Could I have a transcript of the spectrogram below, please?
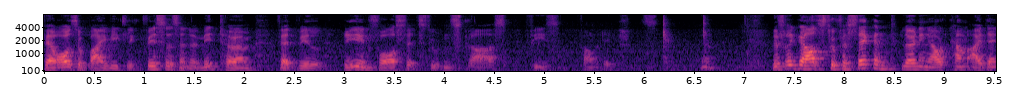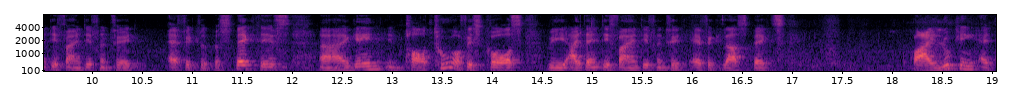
There are also biweekly quizzes and a midterm that will reinforce that students grasp these foundations. With regards to the second learning outcome, identify and differentiate ethical perspectives. Uh, again, in part two of this course, we identify and differentiate ethical aspects by looking at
